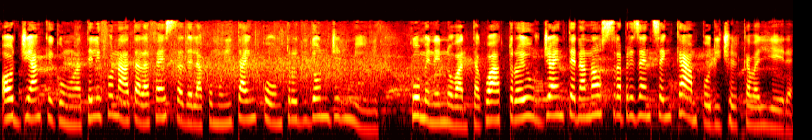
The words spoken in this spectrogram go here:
oggi anche con una telefonata alla festa della comunità incontro di Don Gelmini, come nel 94 è urgente la nostra presenza in campo, dice il Cavaliere.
